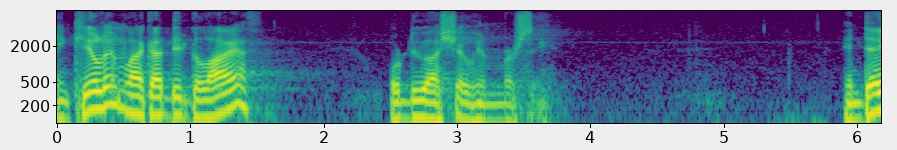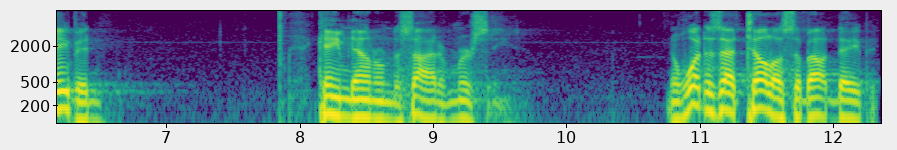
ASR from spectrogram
and kill him like I did Goliath? Or do I show him mercy? And David came down on the side of mercy. Now, what does that tell us about David?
